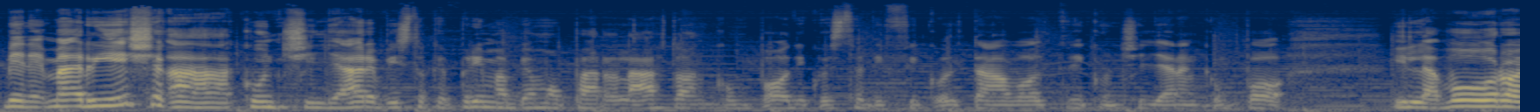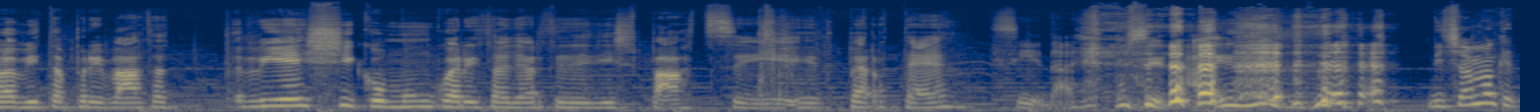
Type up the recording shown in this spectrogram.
Bene, ma riesci a conciliare, visto che prima abbiamo parlato anche un po' di questa difficoltà a volte di conciliare anche un po' il lavoro, la vita privata, riesci comunque a ritagliarti degli spazi per te? Sì, dai. Sì, dai. diciamo che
